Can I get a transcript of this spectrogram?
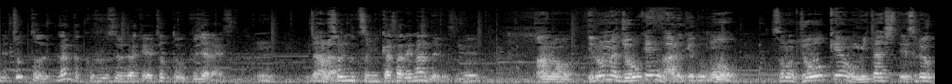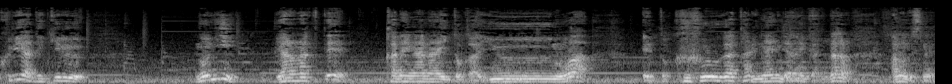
で ちょっとなんか工夫するだけでちょっと浮くじゃないですか。うん、だからそれの積み重ねなんでですね。あのいろんな条件があるけどもその条件を満たしてそれをクリアできるのにやらなくて金がないとかいうのは、えっと、工夫が足りないんじゃないか。だからあのですね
